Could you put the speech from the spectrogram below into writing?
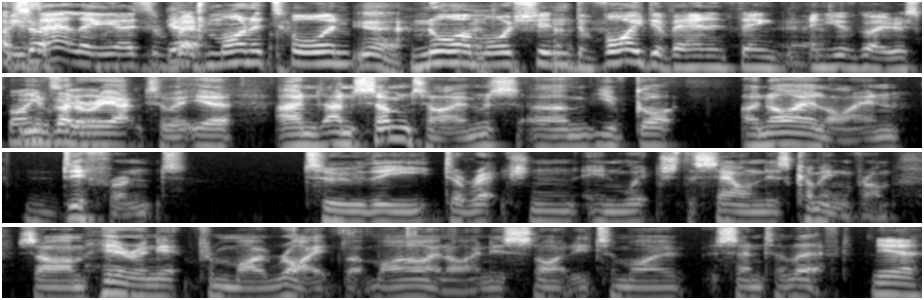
Exactly, it's a Yeah. bit monotone, Yeah. no emotion, devoid of anything, Yeah. and you've got to respond. You've got to react to it, yeah. And and sometimes um, you've got an eye line different to the direction in which the sound is coming from. So I'm hearing it from my right, but my eye line is slightly to my centre left, Yeah.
